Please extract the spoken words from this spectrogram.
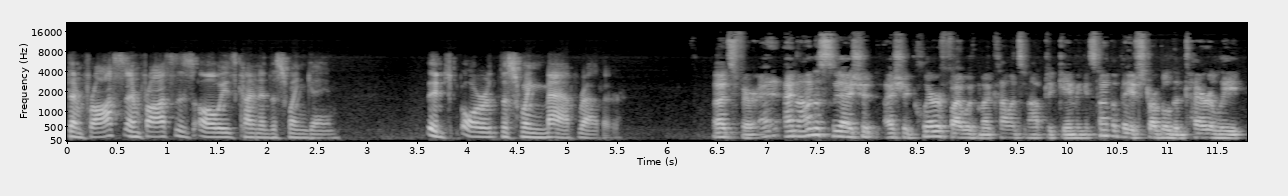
than frost, and frost is always kind of the swing game, it, or the swing map rather. That's fair. And, and, honestly, I should I should clarify with my comments on Optic Gaming. It's not that they've struggled entirely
